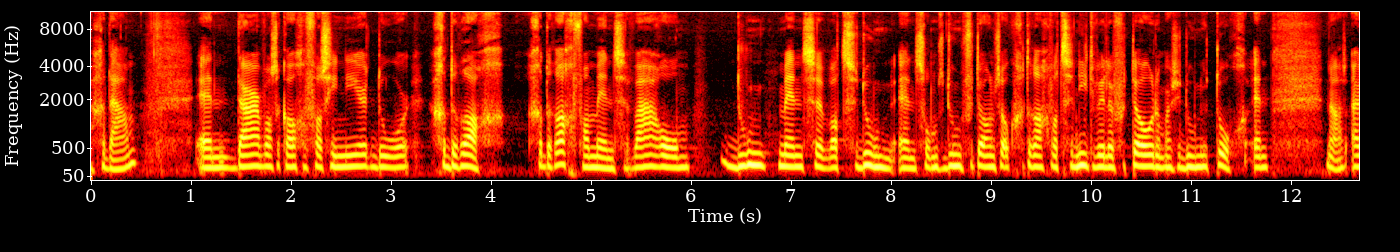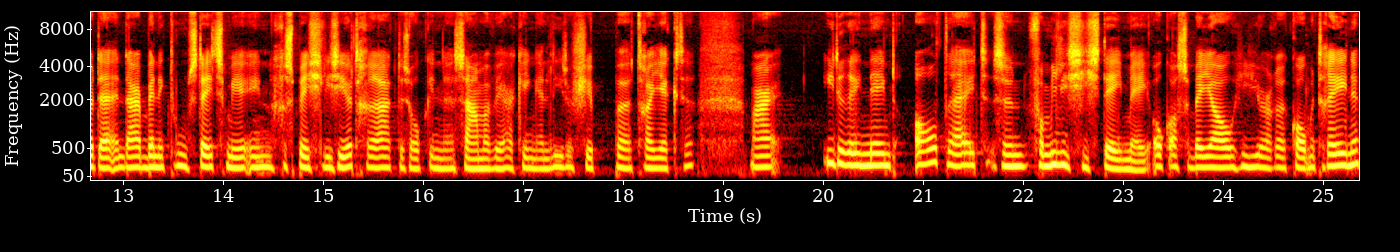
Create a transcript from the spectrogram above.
gedaan. En daar was ik al gefascineerd door gedrag. Gedrag van mensen. Waarom doen mensen wat ze doen. En soms doen, vertonen ze ook gedrag wat ze niet willen vertonen, maar ze doen het toch. En, nou, daar ben ik toen steeds meer in gespecialiseerd geraakt. Dus ook in uh, samenwerking en leadership uh, trajecten. Maar iedereen neemt altijd zijn familiesysteem mee. Ook als ze bij jou hier uh, komen trainen,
